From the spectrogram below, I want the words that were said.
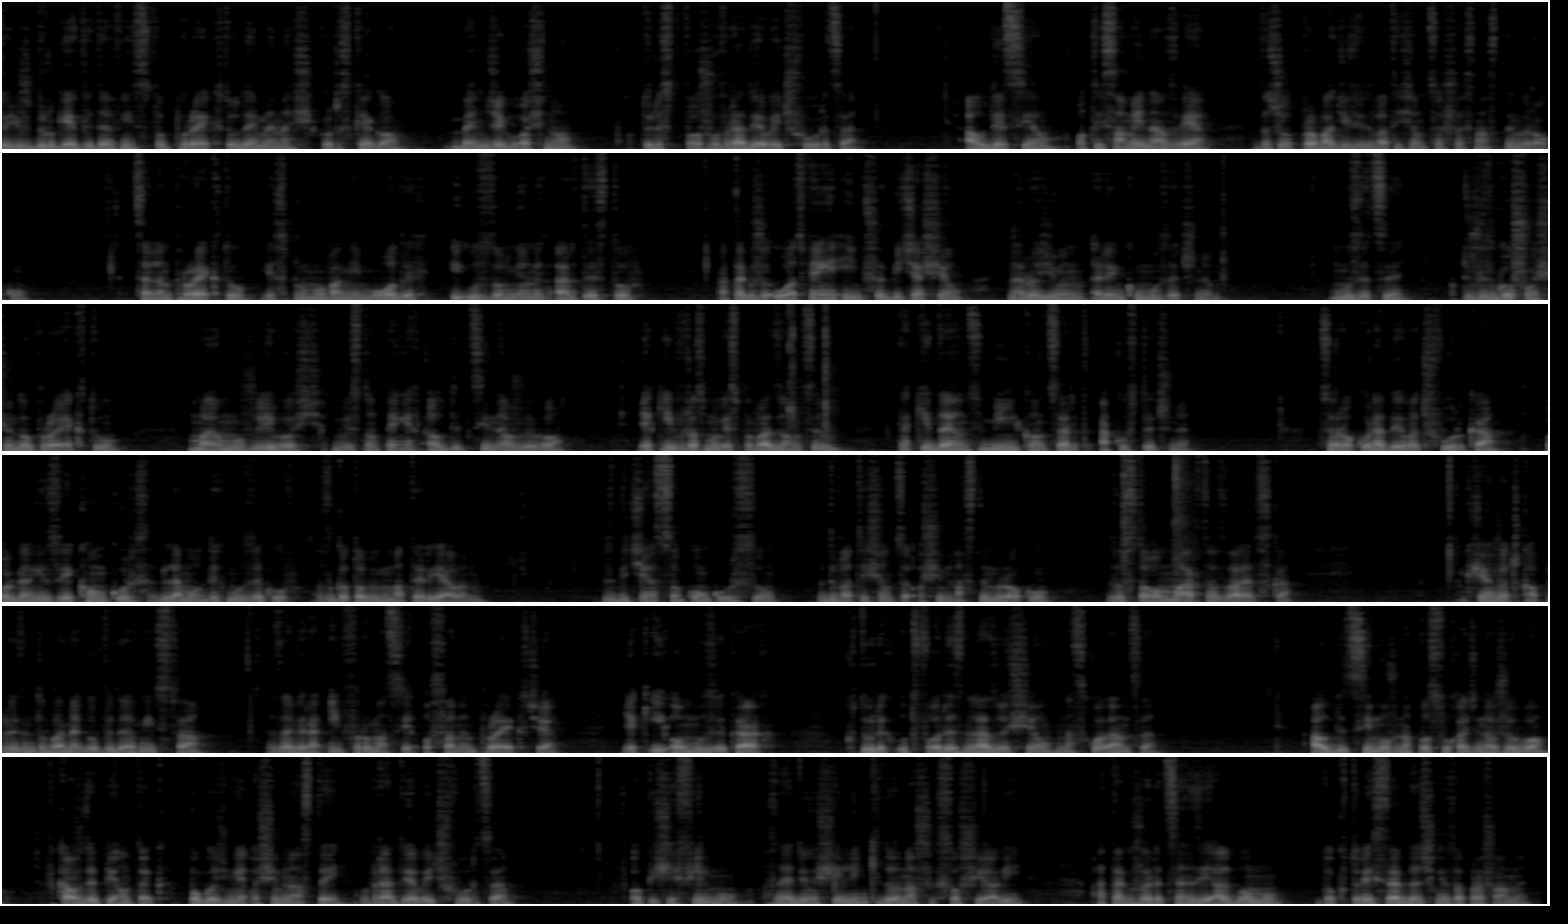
To już drugie wydawnictwo projektu Damiana Sikorskiego Będzie Głośno, który stworzył w radiowej czwórce. Audycję o tej samej nazwie zaczął prowadzić w 2016 roku. Celem projektu jest promowanie młodych i uzdolnionych artystów, a także ułatwienie im przebicia się na rodzimym rynku muzycznym. Muzycy, którzy zgłoszą się do projektu, mają możliwość wystąpienia w audycji na żywo, jak i w rozmowie z prowadzącym, tak i dając mini koncert akustyczny. Co roku Radiowa Czwórka organizuje konkurs dla młodych muzyków z gotowym materiałem. Zwycięzcą konkursu w 2018 roku została Marta Zalewska. Książeczka prezentowanego wydawnictwa zawiera informacje o samym projekcie, jak i o muzykach, których utwory znalazły się na składance. Audycji można posłuchać na żywo w każdy piątek po godzinie 18 w radiowej czwórce. W opisie filmu znajdują się linki do naszych sociali, a także recenzji albumu, do której serdecznie zapraszamy.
